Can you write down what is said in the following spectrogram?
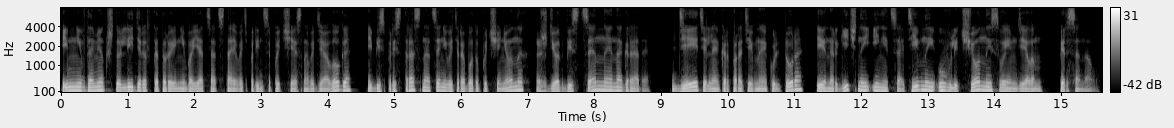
Им не вдомек, что лидеров, которые не боятся отстаивать принципы честного диалога и беспристрастно оценивать работу подчиненных, ждет бесценная награда деятельная корпоративная культура и энергичный, инициативный, увлеченный своим делом персонал.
